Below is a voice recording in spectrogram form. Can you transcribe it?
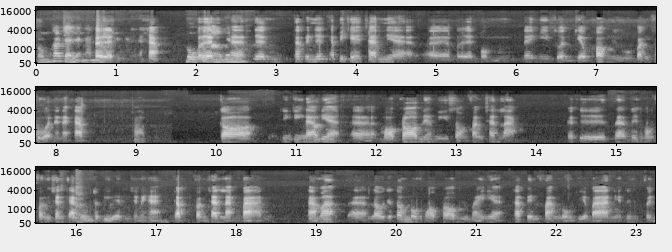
ผมเข้าใจอย่างนั้นเปิดนะครับถูกหรือเปิดเปล่าไม่เอ่รู้อเรื่อง ถ้าเป็นเรื่องแอปพลิเคชันเนี่ยเอ่อเปิดผมได้มีส่วนเกี่ยวข้องอยู่บางส่วนนะครับ ครับ ก็จริงๆแล้วเนี่ยเอ่อหมอพร้อมเนี่ยมีสองฟังก์ชันหลัก ก็คือถ้าเรื่องของฟังก์ชันการลงทะเบียนใช่ไหมฮะกับฟังก์ชันหลังบ้าน ถามว่าเอ่อเราจะต้องลงหมอพร้อมอยู่ไหมเนี่ย ถ้าเป็นฝั่งโรงพยาบาลเนี่ยซึ่งเป็น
